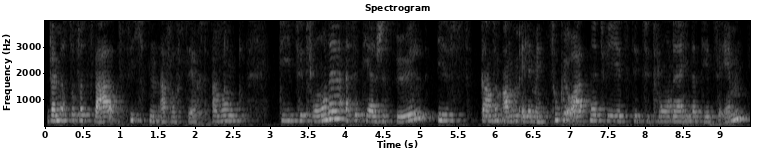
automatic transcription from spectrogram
wenn man es so von zwei Sichten einfach sieht. Und die Zitrone als ätherisches Öl ist ganz am anderen Element zugeordnet, wie jetzt die Zitrone in der TCM. Mhm.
